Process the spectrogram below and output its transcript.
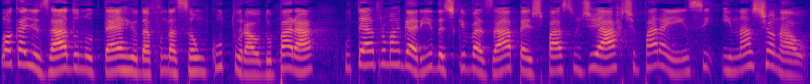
Localizado no térreo da Fundação Cultural do Pará, o Teatro Margarida Esquivazapa é espaço de arte paraense e nacional.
